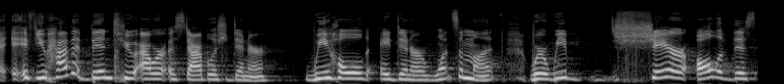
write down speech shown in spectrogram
if you haven't been to our established dinner, we hold a dinner once a month where we share all of this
